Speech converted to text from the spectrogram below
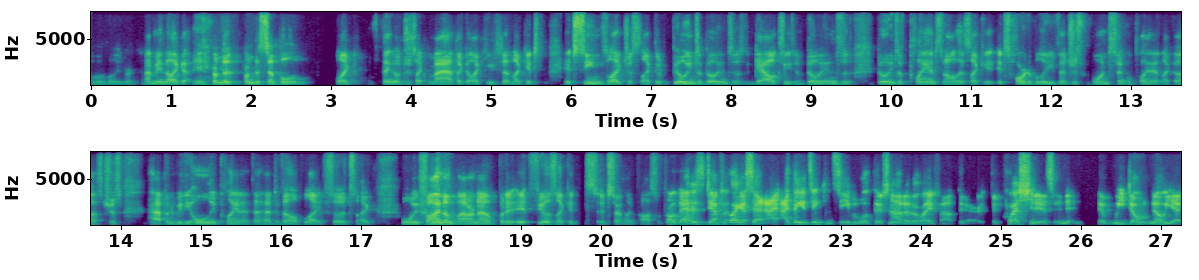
I'm a believer. I mean, like uh, Yeah. from the from the simple like thing of just like math, like like you said, like it's it seems like just like there's billions and billions of galaxies and billions and billions of planets and all this. Like it, it's hard to believe that just one single planet like us just happened to be the only planet that had developed life. So it's like, will we find them? I don't know, but it, it feels like it's it's certainly possible. Oh, that is definitely, like I said, I, I think it's inconceivable that there's not other life out there. The question is, and that we don't know yet,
